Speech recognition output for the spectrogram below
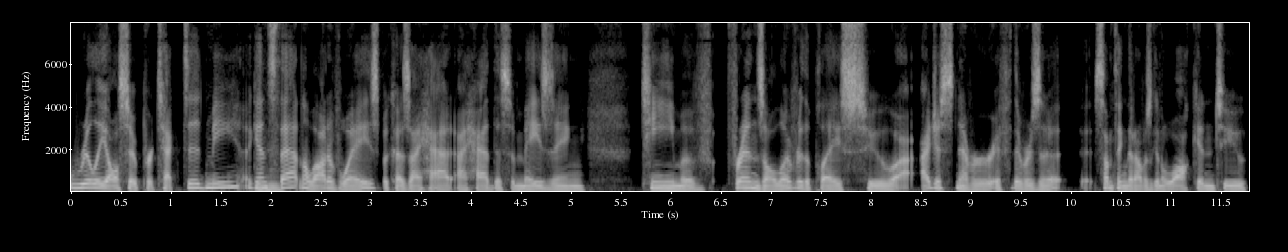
really also protected me against mm-hmm. that in a lot of ways because I had I had this amazing team of friends all over the place who I just never if there was a something that I was going to walk into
